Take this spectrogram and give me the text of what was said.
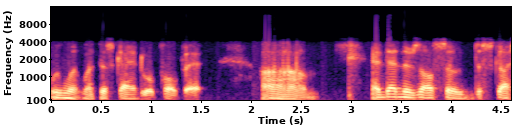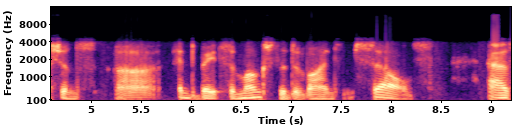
we, won't let this guy into a pulpit. Um, and then there's also discussions uh, and debates amongst the divines themselves as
